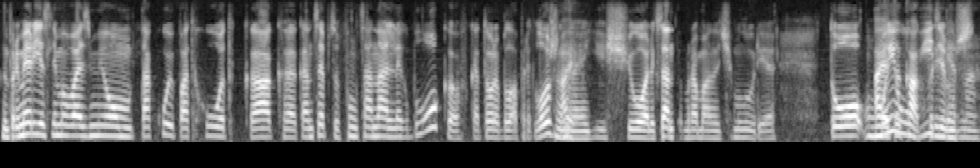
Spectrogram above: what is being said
Например, если мы возьмем такой подход, как концепцию функциональных блоков, которая была предложена а... еще Александром Романовичем Лурия, то а мы это увидим, примерно?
